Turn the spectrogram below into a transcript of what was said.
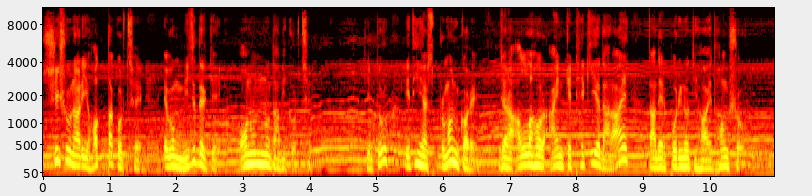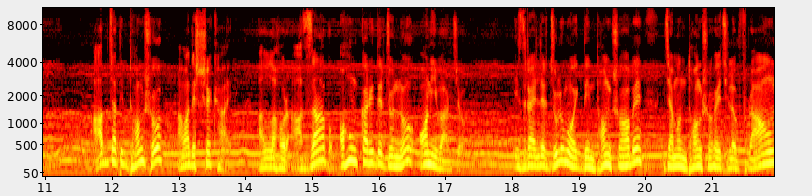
শিশু নারী হত্যা করছে এবং নিজেদেরকে অনন্য দাবি করছে। কিন্তু ইতিহাস প্রমাণ করে, যারা আল্লাহর আইনকে ঠেকিয়ে দাঁড়ায়, তাদের পরিণতি হয় ধ্বংস। আদ জাতির ধ্বংস আমাদের শেখায়, আল্লাহর আজাব অহংকারীদের জন্য অনিবার্য। ইসরায়েলের জুলুমও একদিন ধ্বংস হবে, যেমন ধ্বংস হয়েছিল ফ্রাউন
